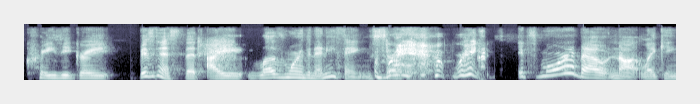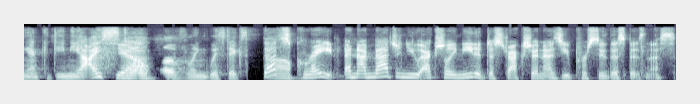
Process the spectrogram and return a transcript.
crazy great business that I love more than anything. So right. right it's more about not liking academia. I still yeah. love linguistics. That's um, great. And I imagine you actually need a distraction as you pursue this business.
